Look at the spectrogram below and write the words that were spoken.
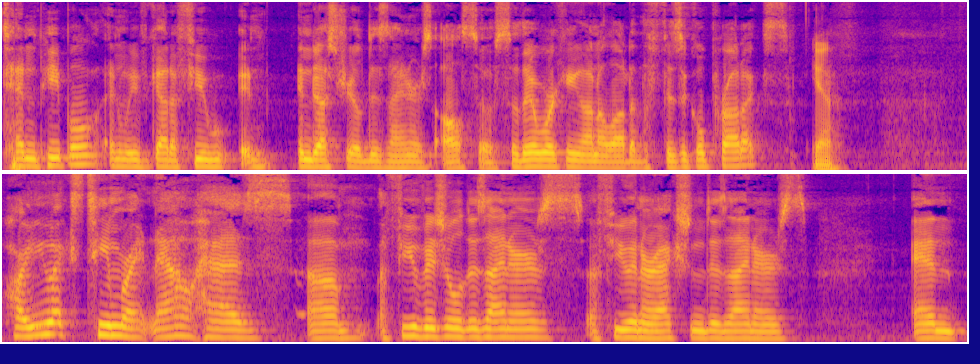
10 people, and we've got a few in industrial designers also. So they're working on a lot of the physical products. Yeah. Our UX team right now has um, a few visual designers, a few interaction designers, and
